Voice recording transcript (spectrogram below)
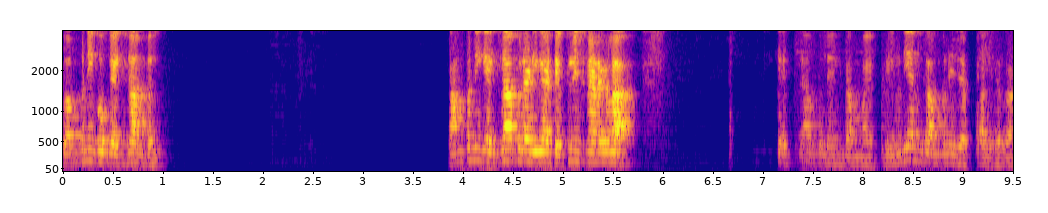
కంపెనీకి ఒక ఎగ్జాంపుల్. కంపెనీకి ఎగ్జాంపుల్ అడిగా డెఫినేషన్ అడగలా. ఎగ్జాంపుల్ ఏంటమ్మా? ఇప్పుడు ఇండియన్ కంపెనీ చెప్పాలి కదా.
